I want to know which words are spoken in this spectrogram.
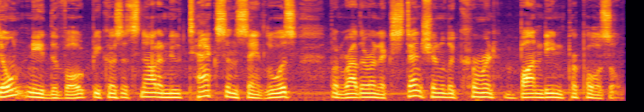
don't need the vote because it's not a new tax in St. Louis, but rather an extension of the current bonding proposal.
